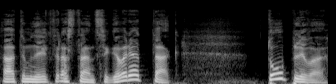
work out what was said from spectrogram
атомные электростанции, говорят так. Топливо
